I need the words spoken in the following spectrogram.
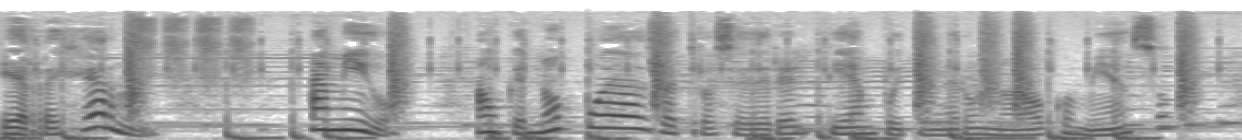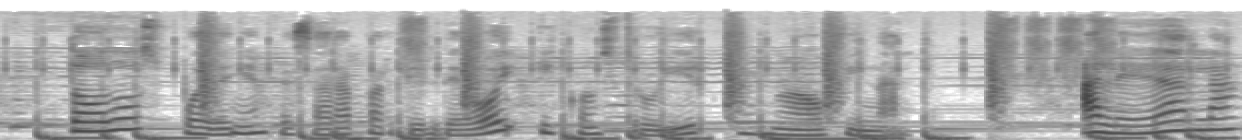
R. Herman. Amigo, aunque no puedas retroceder el tiempo y tener un nuevo comienzo, todos pueden empezar a partir de hoy y construir un nuevo final. Al leerla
